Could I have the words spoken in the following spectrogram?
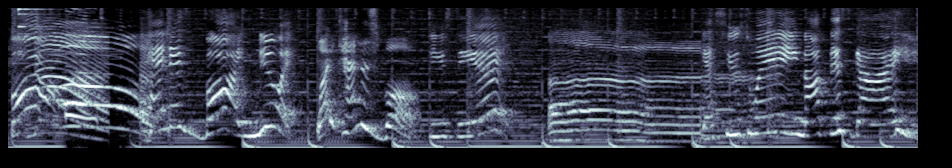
ball. No. Tennis ball. I knew it. Why tennis ball? Do you see it? Uh. Guess who's winning? Not this guy.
